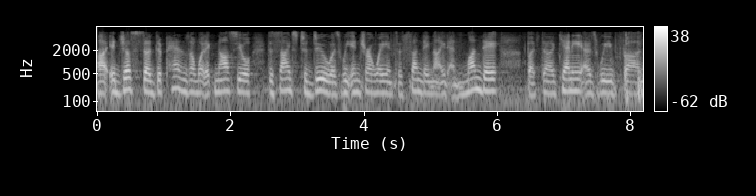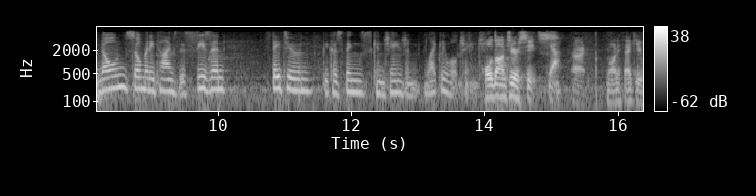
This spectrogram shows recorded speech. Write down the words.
Uh, it just uh, depends on what Ignacio decides to do as we inch our way into Sunday night and Monday. But uh, Kenny, as we've uh, known so many times this season, stay tuned because things can change and likely will change. Hold on to your seats. Yeah. All right. Moani, thank you.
